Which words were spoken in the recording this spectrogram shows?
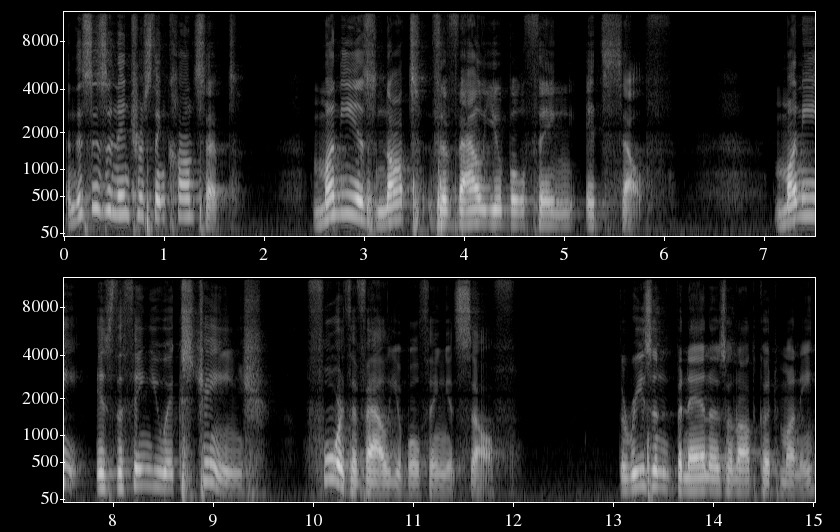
And this is an interesting concept. Money is not the valuable thing itself. Money is the thing you exchange for the valuable thing itself. The reason bananas are not good money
